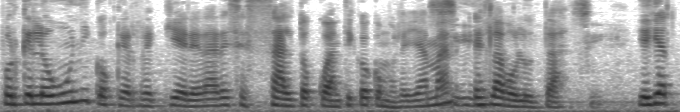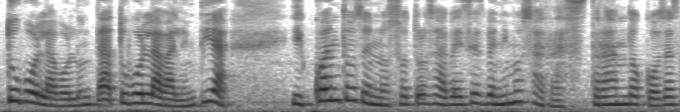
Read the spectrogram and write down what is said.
porque lo único que requiere dar ese salto cuántico, como le llaman, Sí. es la voluntad. Sí. Y ella tuvo la voluntad, tuvo la valentía. ¿Y cuántos de nosotros a veces venimos arrastrando cosas?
